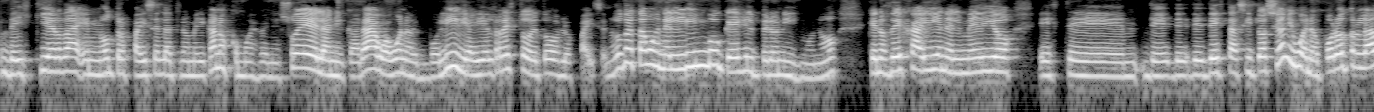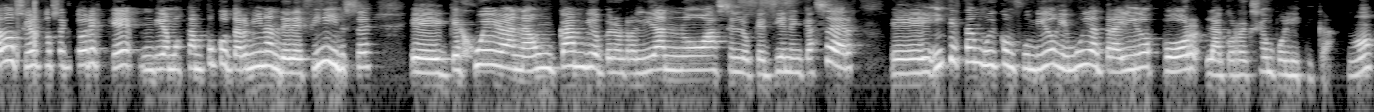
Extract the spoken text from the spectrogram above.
de izquierda en otros países latinoamericanos, como es Venezuela, Nicaragua, bueno, Bolivia y el resto de todos los países. Nosotros estamos en el limbo que es el peronismo, ¿no? Que nos deja ahí en el medio este, de, de esta situación. Y bueno, por otro lado, ciertos sectores que, digamos, tampoco terminan de definirse eh, que juegan a un cambio, pero en realidad no hacen lo que tienen que hacer. Eh, y que están muy confundidos y muy atraídos por la corrección política, ¿no?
